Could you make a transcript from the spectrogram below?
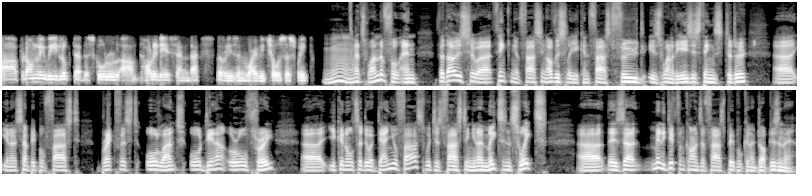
uh, predominantly we looked at the school um, holidays, and that's the reason why we chose this week. Mm, that's wonderful. And for those who are thinking of fasting, obviously you can fast. Food is one of the easiest things to do. Uh, you know, some people fast breakfast or lunch or dinner or all three. Uh, you can also do a Daniel fast, which is fasting, you know, meats and sweets. Uh, there's uh, many different kinds of fast people can adopt, isn't there?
